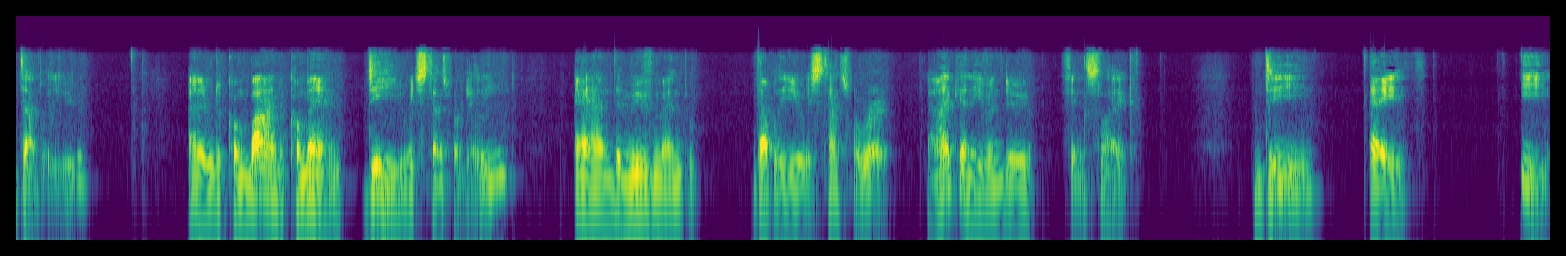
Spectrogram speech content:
W, and it would combine the command D, which stands for delete, and the movement W, which stands for word. And I can even do things like D 8 E,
